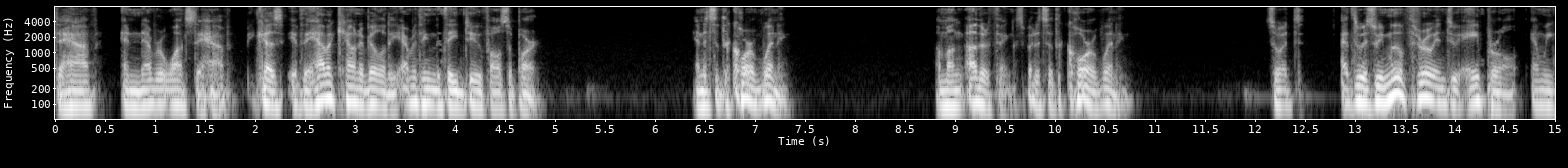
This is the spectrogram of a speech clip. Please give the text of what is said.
to have and never wants to have. Because if they have accountability, everything that they do falls apart. And it's at the core of winning, among other things, but it's at the core of winning. So it's as we move through into April and we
